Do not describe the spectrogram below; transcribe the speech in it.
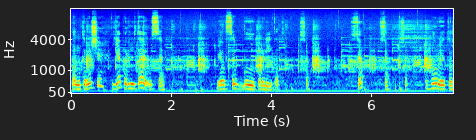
Ладно, коротше, я перелітаю усе. Я усе буду перелітати. Все. Все, все, все. Вгору я теж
